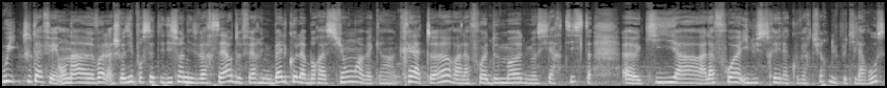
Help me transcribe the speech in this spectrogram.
Oui, tout à fait. On a voilà, choisi pour cette édition anniversaire de faire une belle collaboration avec un créateur, à la fois de mode mais aussi artiste, euh, qui a à la fois illustré la couverture du Petit Larousse,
